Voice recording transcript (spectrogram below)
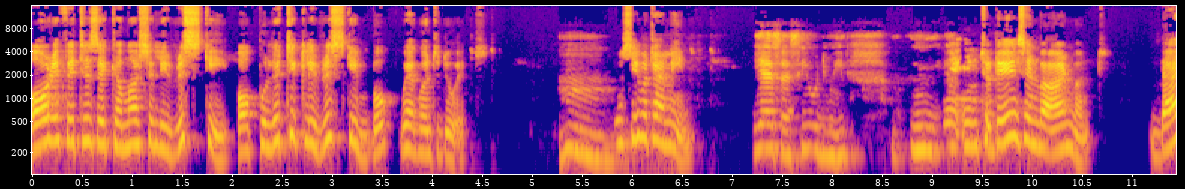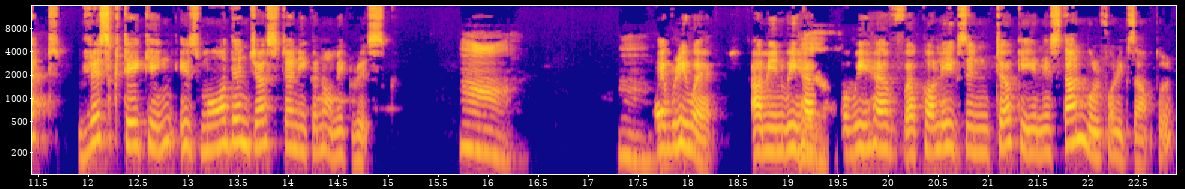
or if it is a commercially risky or politically risky book we're going to do it Hmm. you see what i mean Yes, I see what you mean. In today's environment that risk taking is more than just an economic risk Hmm. Hmm. everywhere i mean we have we have uh, colleagues in turkey in istanbul for example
